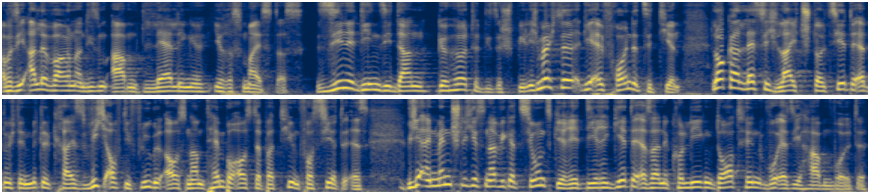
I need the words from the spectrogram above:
Aber sie alle waren an diesem Abend Lehrlinge ihres Meisters. Sinedin Sidan gehörte dieses Spiel. Ich möchte die elf Freunde zitieren. Locker, lässig, leicht stolzierte er durch den Mittelkreis, wich auf die Flügel aus, nahm Tempo aus der Partie und forcierte es. Wie ein menschliches Navigationsgerät dirigierte er seine Kollegen dorthin, wo er sie haben wollte.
